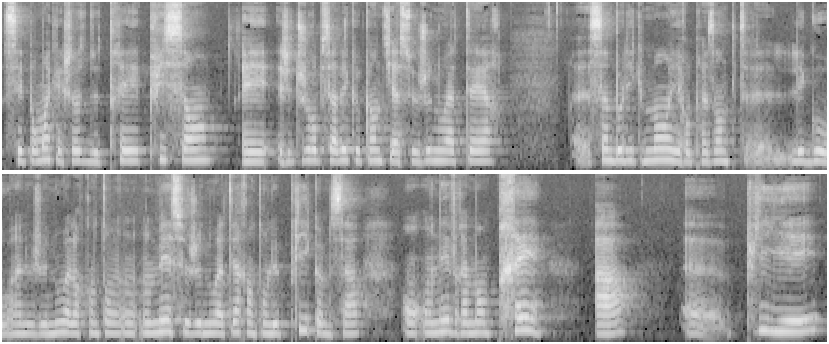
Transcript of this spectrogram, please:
c'est pour moi quelque chose de très puissant et j'ai toujours observé que quand il y a ce genou à terre, euh, symboliquement, il représente euh, l'ego, hein, le genou. Alors quand on, met ce genou à terre, quand on le plie comme ça, on, est vraiment prêt à euh, plier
